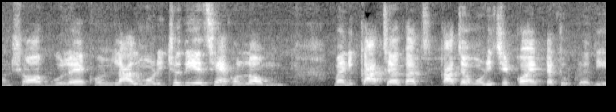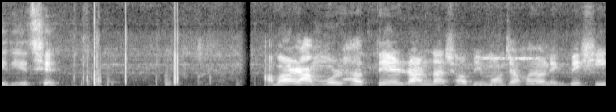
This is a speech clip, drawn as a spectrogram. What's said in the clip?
এখন সবগুলো এখন লাল মরিচও দিয়েছে, এখন লম মানে কাঁচা কাঁচা মরিচের কয়েকটা টুকরা দিয়ে দিয়েছে। আমার আম্মুর হাতের রান্না সবই মজা হয় অনেক বেশি।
